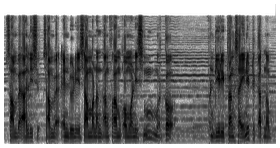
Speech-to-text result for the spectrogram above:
sampai ahli sampai Indonesia menentang paham komunisme mereka pendiri bangsa ini dekat nopo?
